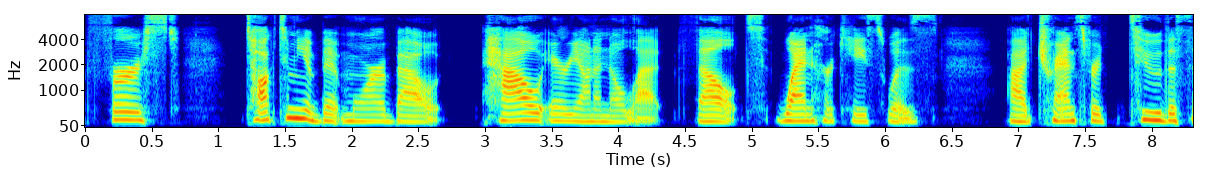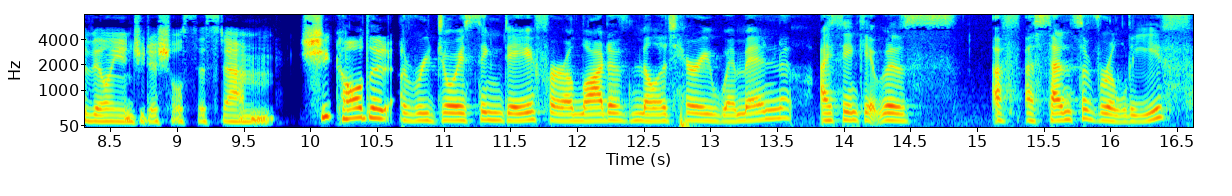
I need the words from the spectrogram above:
first, talk to me a bit more about how Ariana Nolet felt when her case was uh, transferred to the civilian judicial system. She called it a rejoicing day for a lot of military women. I think it was a, a sense of relief.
